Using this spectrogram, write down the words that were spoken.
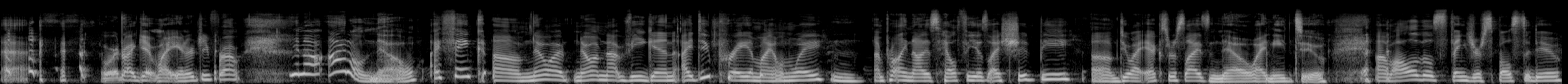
Where do I get my energy from? You know, I don't know. I think um, no, I no, I'm not vegan. I do pray in my own way. Mm. I'm probably not as healthy as I should be. Um, do I exercise? No, I need to. Um, all of those things you're supposed to do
